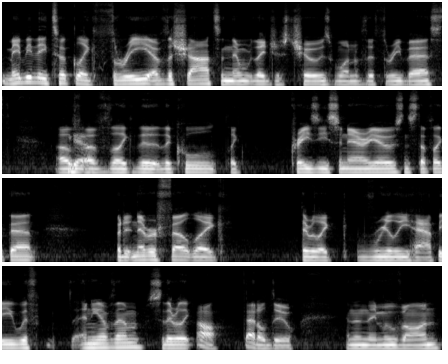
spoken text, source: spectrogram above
maybe they took like three of the shots and then they just chose one of the three best of, Yeah. of like the the cool like crazy scenarios and stuff like that. But it never felt like they were like really happy with any of them. So they were like oh that'll do. And then they move on.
